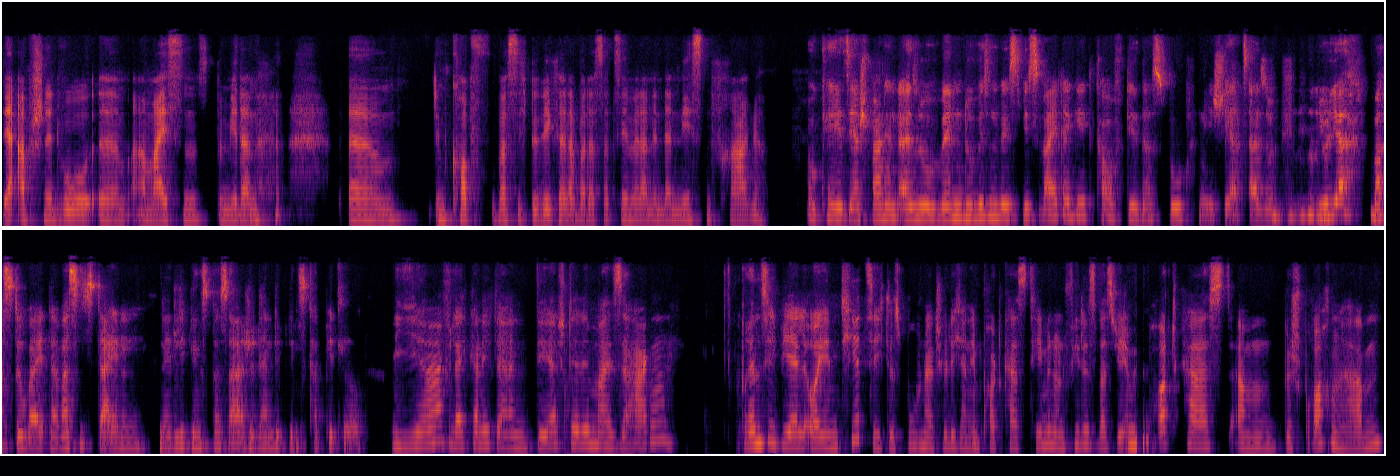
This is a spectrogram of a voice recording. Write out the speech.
der Abschnitt, wo ähm, am meisten bei mir dann ähm, im Kopf, was sich bewegt hat, aber das erzählen wir dann in der nächsten Frage. Okay, sehr spannend. Also, wenn du wissen willst, wie es weitergeht, kauf dir das Buch. Nee, Scherz. Also, Julia, machst du weiter. Was ist deine Lieblingspassage, dein Lieblingskapitel? Ja, vielleicht kann ich da an der Stelle mal sagen, Prinzipiell orientiert sich das Buch natürlich an den Podcast-Themen und vieles, was wir im mhm. Podcast ähm, besprochen haben,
